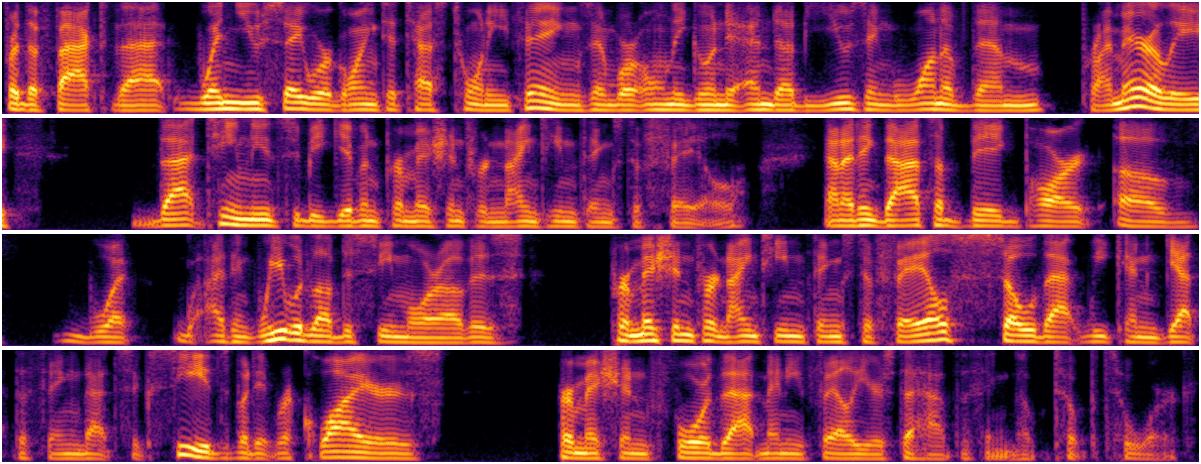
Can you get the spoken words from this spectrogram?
for the fact that when you say we're going to test 20 things and we're only going to end up using one of them primarily, that team needs to be given permission for 19 things to fail. And I think that's a big part of what I think we would love to see more of is permission for 19 things to fail so that we can get the thing that succeeds but it requires permission for that many failures to have the thing to, to work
